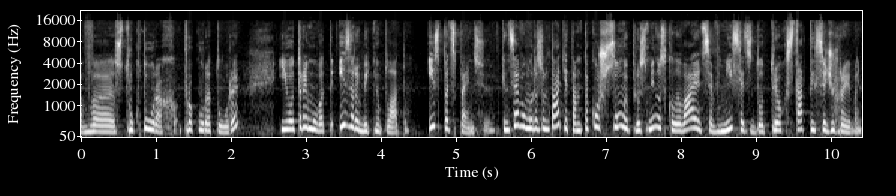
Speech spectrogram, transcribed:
в структурах прокуратури і отримувати і заробітну плату, і спецпенсію. В кінцевому результаті там також суми плюс-мінус коливаються в місяць до 300 тисяч гривень.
